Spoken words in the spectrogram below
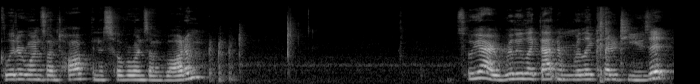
glitter one's on top and the silver one's on bottom. So yeah, I really like that and I'm really excited to use it.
